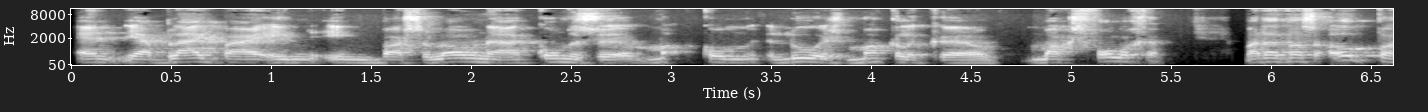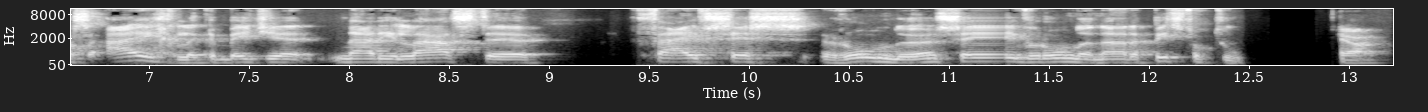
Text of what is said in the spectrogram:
En ja, blijkbaar in, in Barcelona konden ze, kon Lewis makkelijk uh, Max volgen. Maar dat was ook pas eigenlijk een beetje na die laatste vijf, zes ronden, zeven ronden naar de pitstop toe. Ja,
